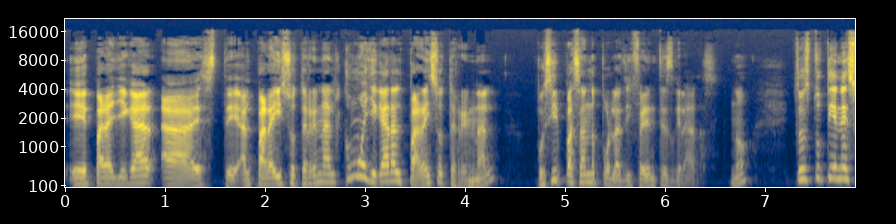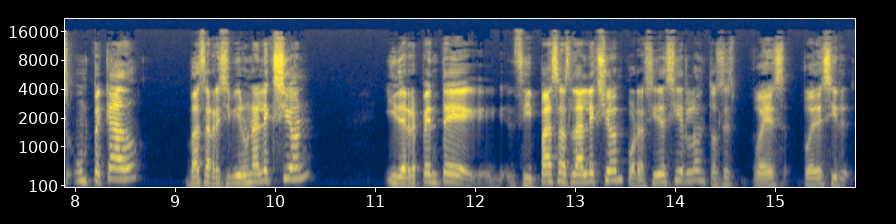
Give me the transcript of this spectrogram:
eh, para llegar a este, al paraíso terrenal. ¿Cómo llegar al paraíso terrenal? Pues ir pasando por las diferentes gradas, ¿no? Entonces tú tienes un pecado, vas a recibir una lección y de repente, si pasas la lección, por así decirlo, entonces puedes, puedes ir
